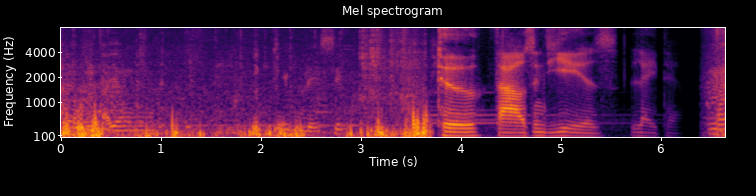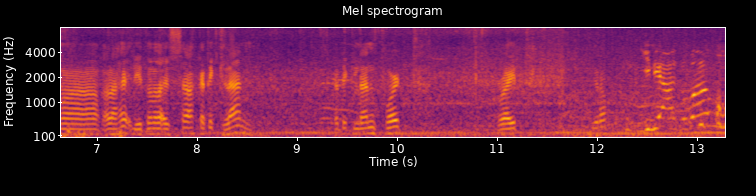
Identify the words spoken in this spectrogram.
Nakakita yung yung blessing. 2,000 years later. Mga kalahi, dito na tayo sa Katiklan. Katiklan Fort. Right? Hirap. Ginagawa mo!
